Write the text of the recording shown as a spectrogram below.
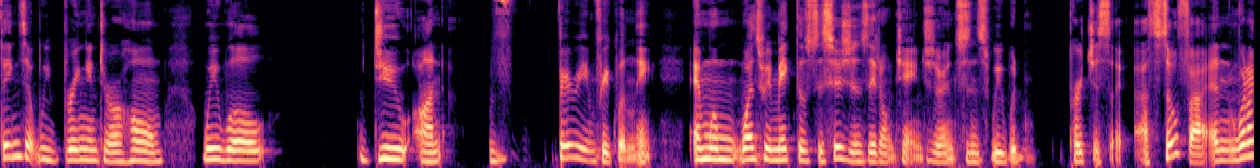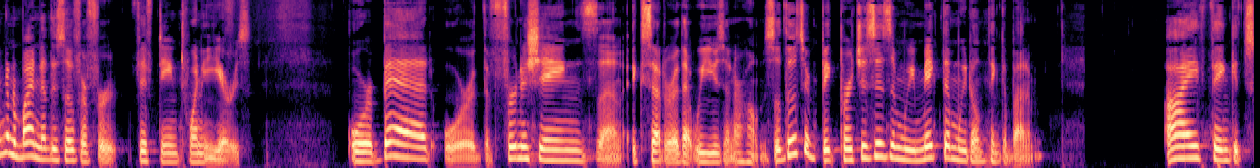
things that we bring into our home, we will do on very infrequently. And when once we make those decisions, they don't change. For instance, we would purchase a, a sofa and we're not going to buy another sofa for 15, 20 years or a bed or the furnishings, uh, etc. that we use in our homes. So those are big purchases and we make them, we don't think about them. I think it's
